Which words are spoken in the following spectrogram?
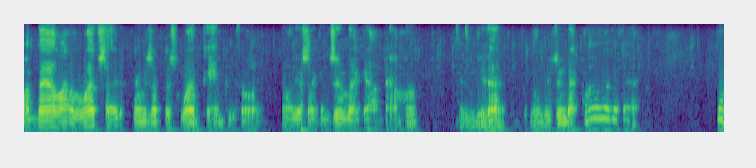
I bail out of the website, it brings up this webcam controller. Well, I guess I can zoom back out now, huh? Can you do that? Let me zoom back. Oh, look at that. Huh.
